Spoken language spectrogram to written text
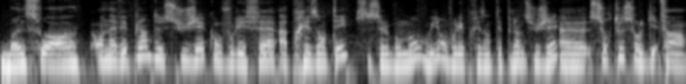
Bonsoir. On avait plein de sujets qu'on voulait faire à présenter, c'est le bon mot. Oui, on voulait présenter plein de sujets, euh, surtout sur le, enfin,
